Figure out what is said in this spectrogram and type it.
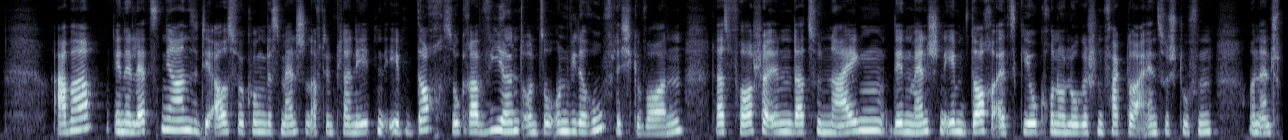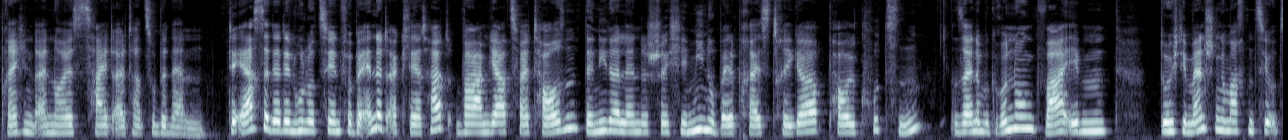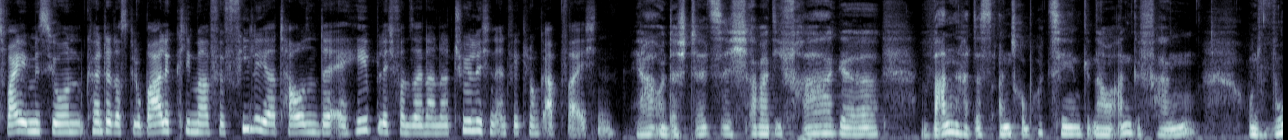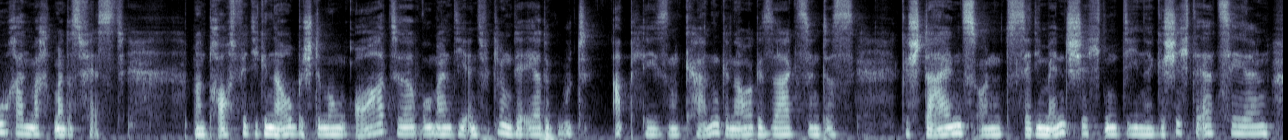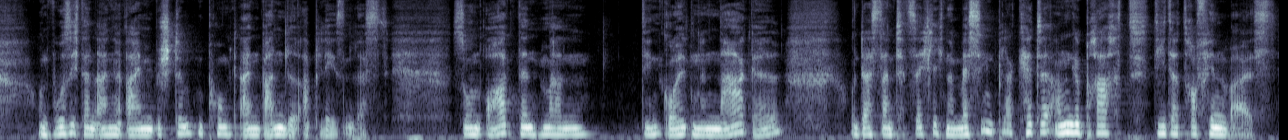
Aber in den letzten Jahren sind die Auswirkungen des Menschen auf den Planeten eben doch so gravierend und so unwiderruflich geworden, dass ForscherInnen dazu neigen, den Menschen eben doch als geochronologischen Faktor einzustufen und entsprechend ein neues Zeitalter zu benennen. Der erste, der den Holozän für beendet erklärt hat, war im Jahr 2000 der niederländische Chemie-Nobelpreisträger Paul Crutzen. Seine Begründung war eben, durch die menschengemachten CO2-Emissionen könnte das globale Klima für viele Jahrtausende erheblich von seiner natürlichen Entwicklung abweichen. Ja, und da stellt sich aber die Frage, wann hat das Anthropozän genau angefangen und woran macht man das fest? Man braucht für die genaue Bestimmung Orte, wo man die Entwicklung der Erde gut ablesen kann. Genauer gesagt sind es Gesteins- und Sedimentschichten, die eine Geschichte erzählen und wo sich dann an einem bestimmten Punkt ein Wandel ablesen lässt. So ein Ort nennt man den goldenen Nagel und da ist dann tatsächlich eine Messingplakette angebracht, die darauf hinweist.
